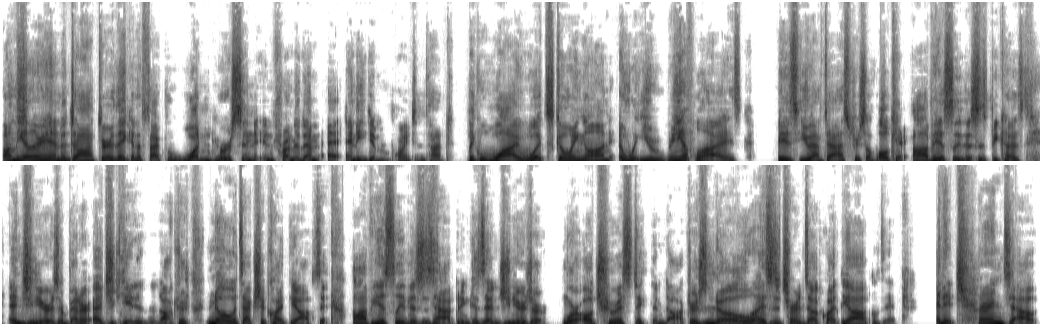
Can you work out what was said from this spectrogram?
On the other hand, a doctor, they can affect one person in front of them at any given point in time. Like why? What's going on? And what you realize is you have to ask yourself, okay, obviously this is because engineers are better educated than doctors. No, it's actually quite the opposite. Obviously this is happening because engineers are more altruistic than doctors. No, as it turns out, quite the opposite. And it turns out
